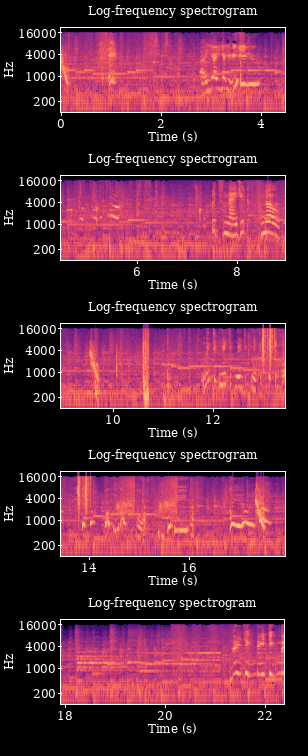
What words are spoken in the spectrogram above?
Ay, ay, ay. It's magic now. Magic, magic, magic, magic. Magic, magic, magic, magic,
